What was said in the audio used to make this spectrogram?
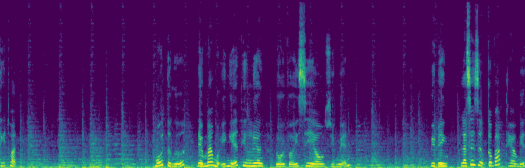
kỹ thuật. Mỗi từ ngữ đều mang một ý nghĩa thiêng liêng đối với CEO Duy Nguyễn. Building là xây dựng cơ bắp theo nghĩa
